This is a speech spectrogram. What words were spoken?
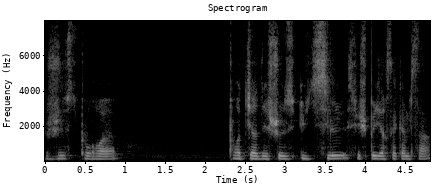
juste pour, pour dire des choses utiles, si je peux dire ça comme ça.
